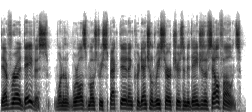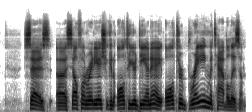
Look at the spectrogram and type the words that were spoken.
Devra Davis, one of the world's most respected and credentialed researchers in the dangers of cell phones, says uh, cell phone radiation can alter your DNA, alter brain metabolism.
